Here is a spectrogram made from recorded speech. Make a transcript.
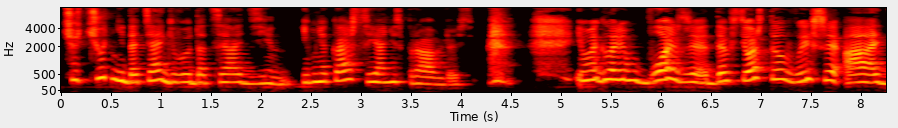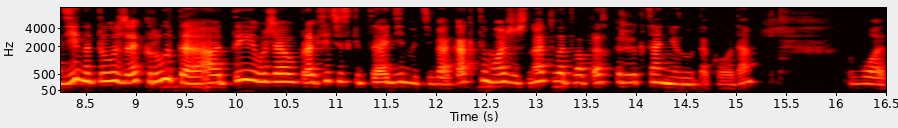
чуть-чуть не дотягиваю до C1, и мне кажется, я не справлюсь. И мы говорим, боже, да все, что выше А1, это уже круто, а ты уже практически С1 у тебя, как ты можешь? Ну, это вот вопрос перфекционизма такого, да? Вот,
